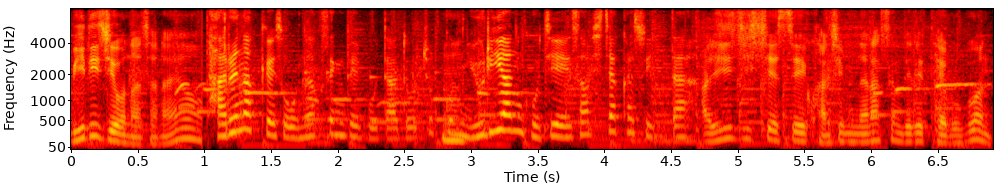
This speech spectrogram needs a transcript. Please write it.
미리 지원하잖아요. 다른 학교에서 온 학생들보다도 조금 음. 유리한 고지에서 시작할 수 있다. IGCS에 관심 있는 학생들이 대부분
